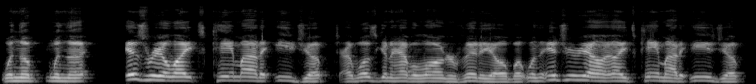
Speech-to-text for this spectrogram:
When the when the Israelites came out of Egypt, I was going to have a longer video, but when the Israelites came out of Egypt,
